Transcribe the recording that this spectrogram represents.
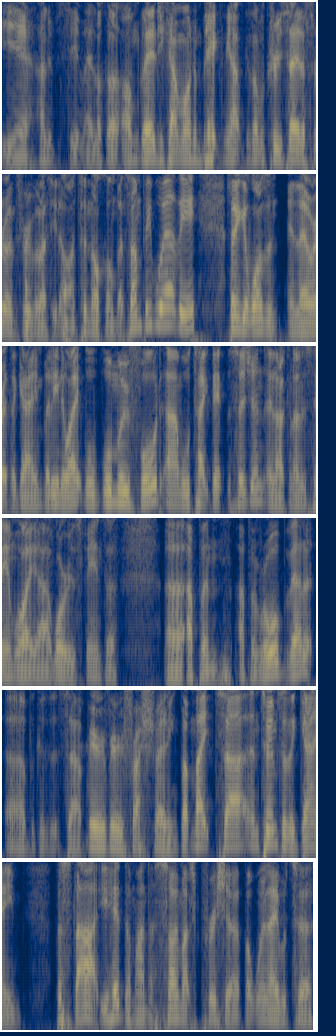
Yeah, hundred percent, mate. Look, I, I'm glad you come on and back me up because I'm a Crusader through and through. But I said, oh, it's a knock on. But some people out there think it wasn't, and they were at the game. But anyway, we'll we'll move forward. Um, we'll take that decision, and I can understand why uh, Warriors fans are. Uh, up and up and raw about it uh, because it's uh, very very frustrating. But mate, uh, in terms of the game, the start you had them under so much pressure, but weren't able to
